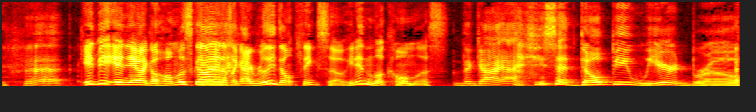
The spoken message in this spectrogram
It'd be and they're like a homeless guy, and I was like, "I really don't think so. He didn't look homeless." The guy, he said, "Don't be weird, bro."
